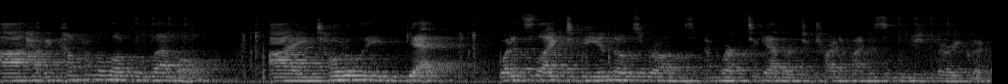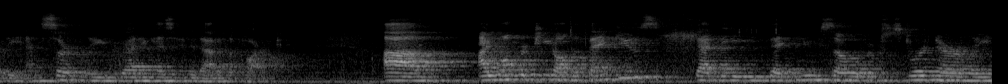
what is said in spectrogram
Uh, having come from the local level, I totally get what it's like to be in those rooms and work together to try to find a solution very quickly, and certainly Reading has hit it out of the park. Um, I won't repeat all the thank yous that the, that you so extraordinarily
